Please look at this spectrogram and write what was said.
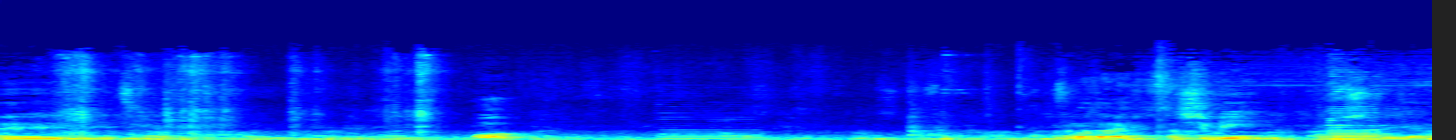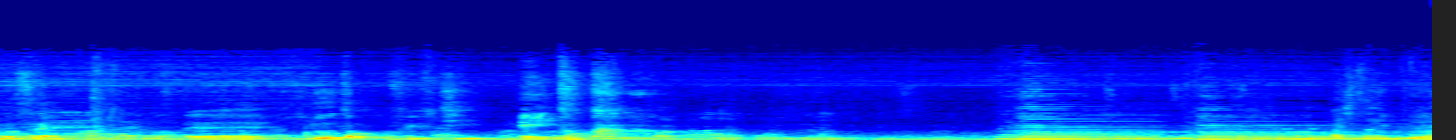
えー、次。おまたね久しぶりにやりません、えー、ルート58明日行くよ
